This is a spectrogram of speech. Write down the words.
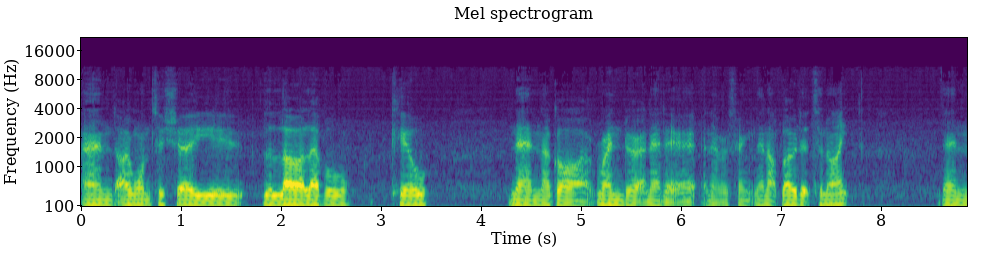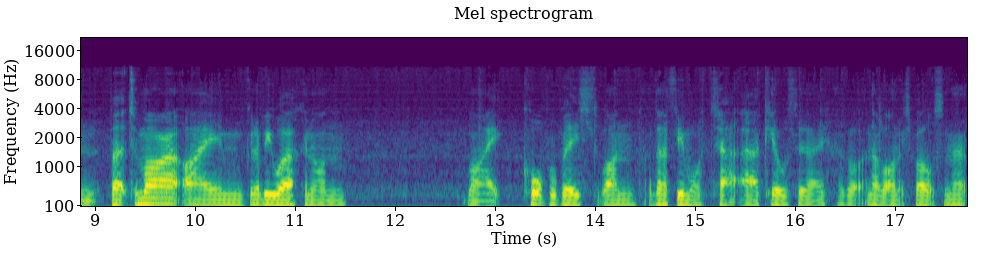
and I want to show you the lower level kill then I gotta render it and edit it and everything then upload it tonight. Then but tomorrow I'm gonna be working on my corporal beast one. I've done a few more uh, kills today. I've got another onyx bolts and that.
